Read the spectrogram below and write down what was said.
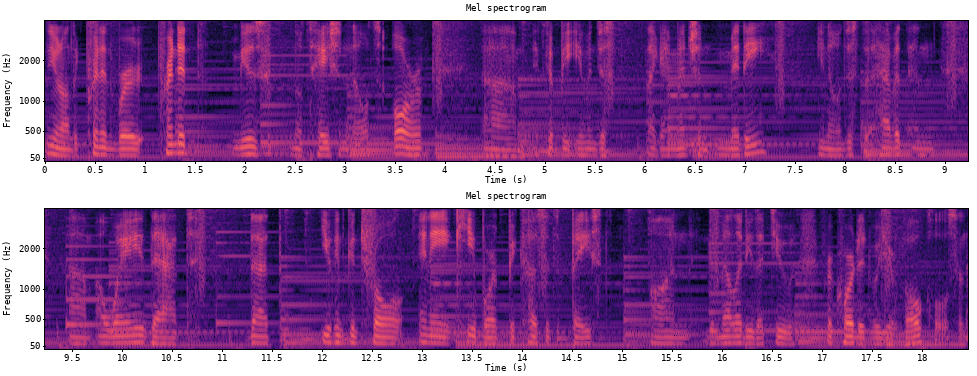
you know like printed word, printed music notation notes, or um, it could be even just like I mentioned MIDI. You know, just to have it in um, a way that that you can control any keyboard because it's based on the melody that you recorded with your vocals and,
